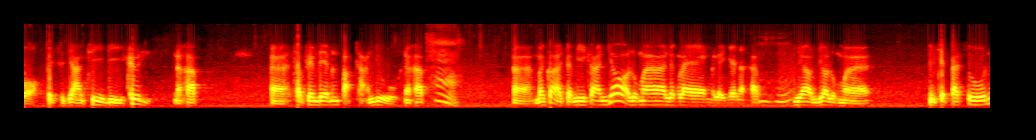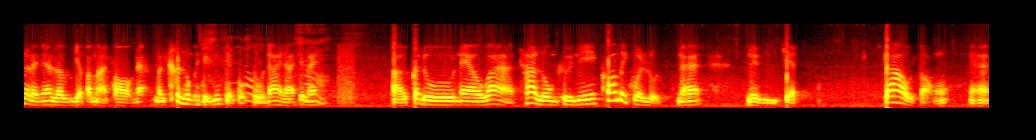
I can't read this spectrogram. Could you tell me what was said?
บอกเป็นสัญญาณที่ดีขึ้นนะครับอ่าทำเฟรมเดย์มันปรับฐานอยู่นะครับค่ะอ่ามันก็อาจจะมีการย่อลงมาแรงๆอะไรเงี้ยนะครับอือหือย่อย่อลงมาหนึ่งเจ็ดแปดศูนย์อะไรเนี่ยเราอย่าประมาททองนะ มันก็ลงไปถึงหนึ่งเจ็ดหกศูนย์ได้นะใช่ไหมค่ะอ่าก็ดูแนวว่าถ้าลงคืนนี้ก็ไม่ควรหลุดนะฮะหนึ่งเจ็ดเก้าสองนะฮะ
